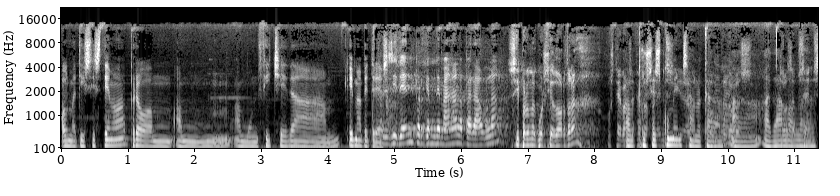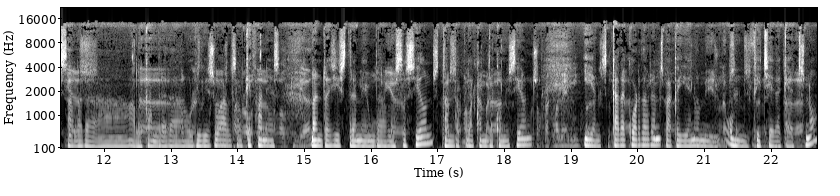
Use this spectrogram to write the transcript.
el mateix sistema però amb, amb, amb un fitxer de MP3. President, per què em demana la paraula? Sí, per una qüestió d'ordre. El procés comença amb que a, a dalt, a la sala de, a la cambra d'audiovisuals, el que fan és l'enregistrament de les sessions, tant de ple com de comissions, i ens, cada quart d'hora ens va caient un, un fitxer d'aquests, no?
